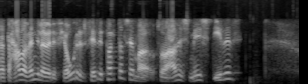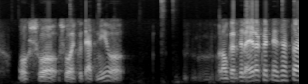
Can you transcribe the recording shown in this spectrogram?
þetta hafa vennilega verið fjórir fyrirpartar sem að aðeins mistýrir og svo, svo einhvern efni og langar til að heyra hvernig þetta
